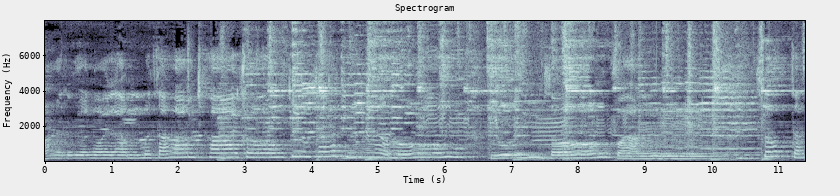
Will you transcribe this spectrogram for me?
ายเรือลอยลำมชายคลองทิวทัศน์หน้ามองอยู่ริมสองฝั่งซบตา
